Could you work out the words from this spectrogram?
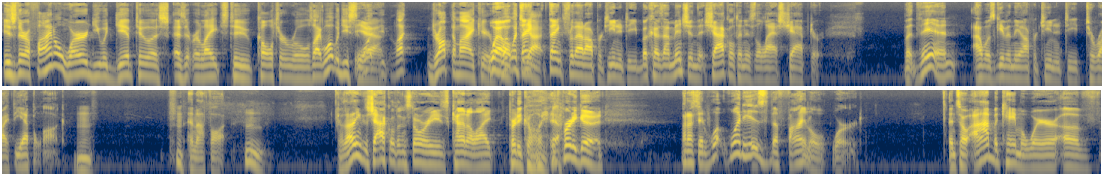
is there a final word you would give to us as it relates to culture rules? Like, what would you say? Yeah. What, drop the mic here. Well, what, what thank, you got? Thanks for that opportunity because I mentioned that Shackleton is the last chapter. But then I was given the opportunity to write the epilogue. Mm. and I thought, hmm, because I think the Shackleton story is kind of like pretty cool. Yeah. It's pretty good. But I said, what what is the final word? And so I became aware of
